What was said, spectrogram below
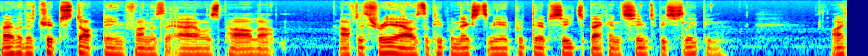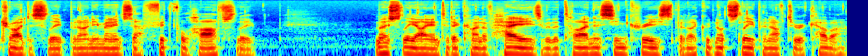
However, the trip stopped being fun as the hours piled up. After three hours, the people next to me had put their seats back and seemed to be sleeping. I tried to sleep, but only managed a fitful half sleep. Mostly I entered a kind of haze where the tiredness increased, but I could not sleep enough to recover.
